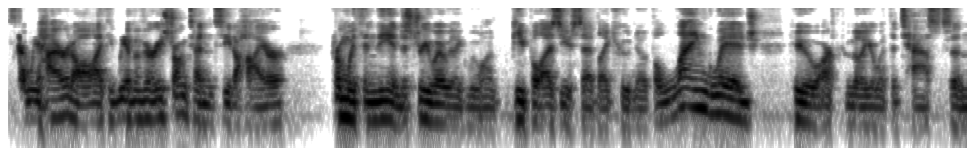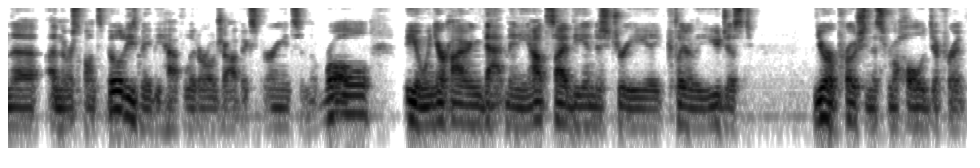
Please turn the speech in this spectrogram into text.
so we hire at all. I think we have a very strong tendency to hire from within the industry where we like we want people, as you said, like who know the language, who are familiar with the tasks and the and the responsibilities, maybe have literal job experience in the role. you know when you're hiring that many outside the industry clearly you just you're approaching this from a whole different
